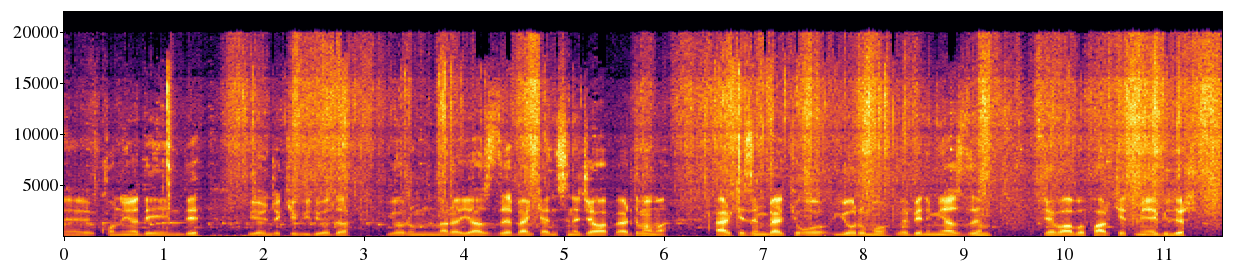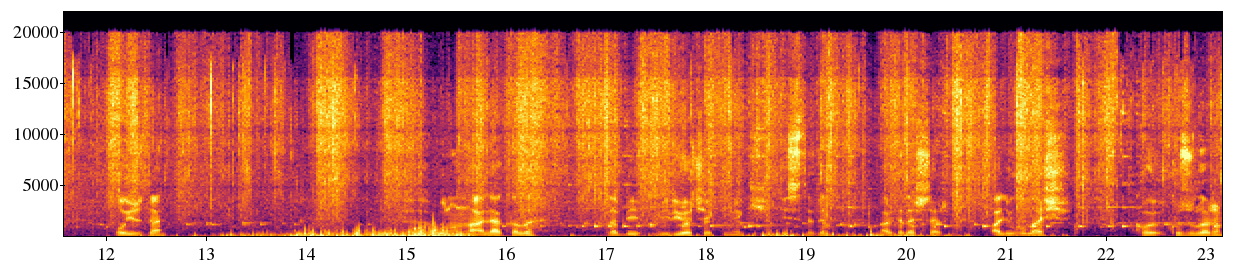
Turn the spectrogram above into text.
e, konuya değindi. Bir önceki videoda yorumlara yazdı. Ben kendisine cevap verdim ama herkesin belki o yorumu ve benim yazdığım cevabı fark etmeyebilir. O yüzden e, bununla alakalı da bir video çekmek istedim. Arkadaşlar Ali Ulaş kuzularım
